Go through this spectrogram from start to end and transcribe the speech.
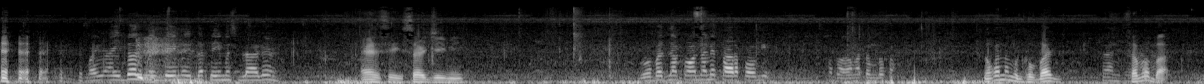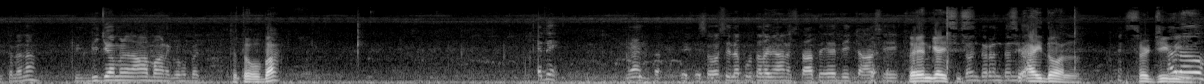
May idol, may famous, the famous vlogger. Ayan si Sir Jimmy. Bumabad lang po ang damit para pogi. Ah, baka matumba pa. Doon ka na maghubad. Saan? Sa baba. Dito na lang. Video mo na lang habang naghuhubad. Totoo ba? Eddie. Yan. So sila po talaga ano, si Tate Eddie tsaka si So ayan guys, si, Don, Don, Don, si. Idol. Sir Jimmy. Hello.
